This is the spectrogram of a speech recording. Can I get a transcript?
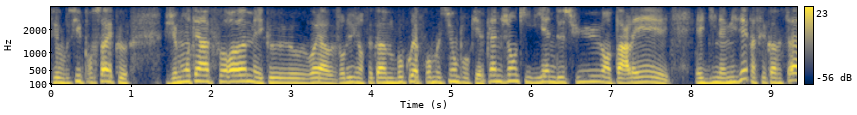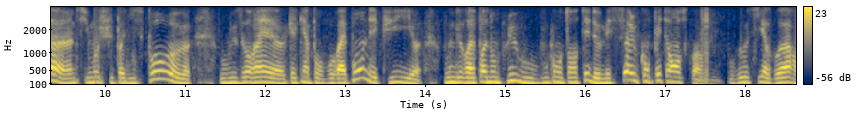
c'est aussi pour ça que j'ai monté un forum et que voilà, aujourd'hui j'en fais quand même beaucoup la promotion pour qu'il y ait plein de gens qui viennent dessus, en parler et, dynamiser. Parce que comme ça, même si moi je suis pas dispo, euh, vous aurez euh, quelqu'un pour vous répondre. Et puis euh, vous ne devrez pas non plus vous, vous contenter de mes seules compétences. Quoi. Vous pouvez aussi avoir,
